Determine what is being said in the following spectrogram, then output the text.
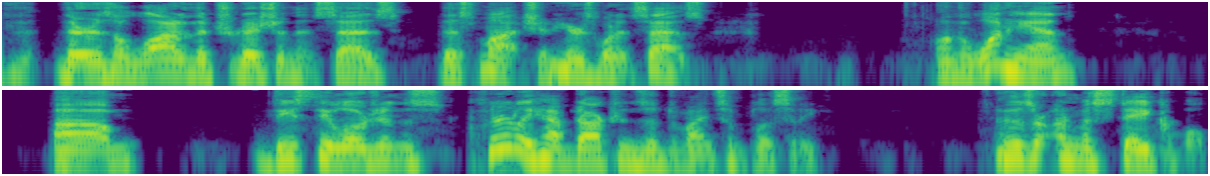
th- there is a lot of the tradition that says this much, and here's what it says. On the one hand, um, these theologians clearly have doctrines of divine simplicity. And those are unmistakable.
